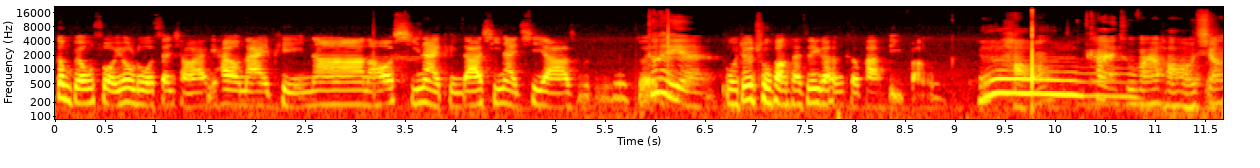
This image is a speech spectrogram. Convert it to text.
更不用说以后如果生小孩，你还有奶瓶啊，然后洗奶瓶的、啊、洗奶器啊什么什么的，对，对耶，我觉得厨房才是一个很可怕的地方。好，看来厨房要好好想。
